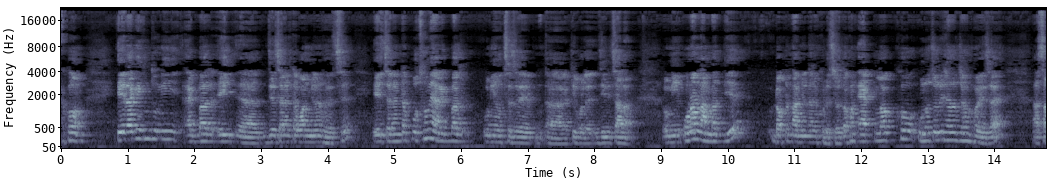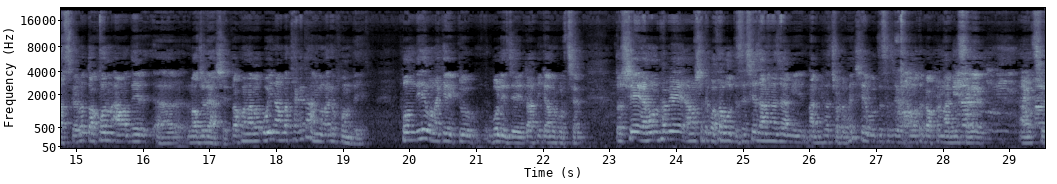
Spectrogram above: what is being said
এখন এর আগে কিন্তু উনি একবার এই যে চ্যানেলটা ওয়ান মিলিয়ন হয়েছে, এই চ্যানেলটা প্রথমে আরেকবার উনি হচ্ছে যে কি বলে, যিনি চালান, উনি ওনার নাম্বার দিয়ে ডক্টর নাবিল নামে খুলেছিল। তখন এক লক্ষ উনচল্লিশ হাজার যখন হয়ে যায় সাবস্ক্রাইবার তখন আমাদের নজরে আসে। তখন আবার ওই নাম্বার থাকাটা আমি ওনাকে ফোন দিই। ফোন দিয়ে ওনাকে একটু বলি যে, এটা আপনি কেন করছেন? তো সে এমন ভাবে আমার সাথে কথা বলতেছে। সে জানে না যে আমি নাবিল ছোট ভাই। সে বলতেছে যে, আমাদের ডক্টর নাবিল স্যারের হচ্ছে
